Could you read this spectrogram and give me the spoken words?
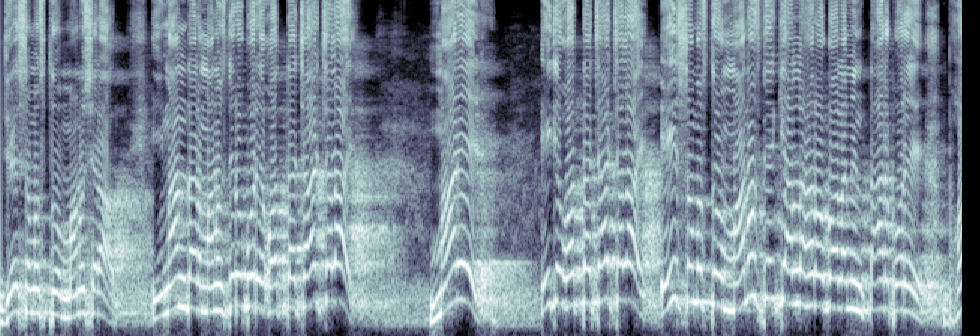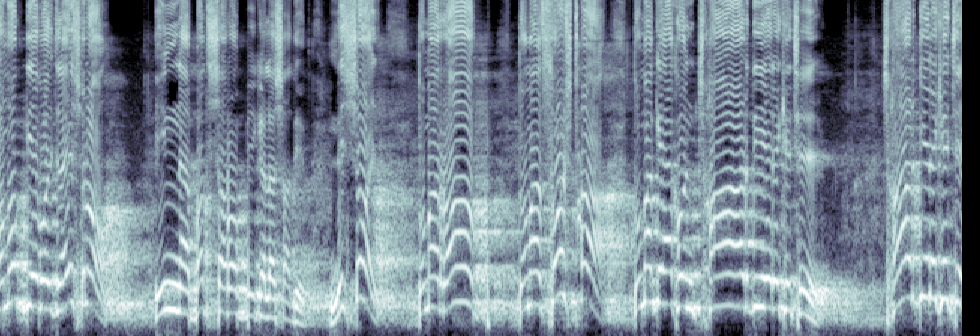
যে সমস্ত মানুষেরা ইমানদার মানুষদের উপরে অত্যাচার চালায়, মারে এই যে অত্যাচার চালায়, এই সমস্ত মানুষদেরকে আল্লাহ রব আলমিন তারপরে ধমক দিয়ে বলছেন, এই শোনো, ইন্না বাদশা রব্বি গেলা সাদিদ নিশ্চয় তোমার রব, তোমার স্রষ্টা তোমাকে এখন ছাড় দিয়ে রেখেছে। ছাড় দিয়ে রেখেছে,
